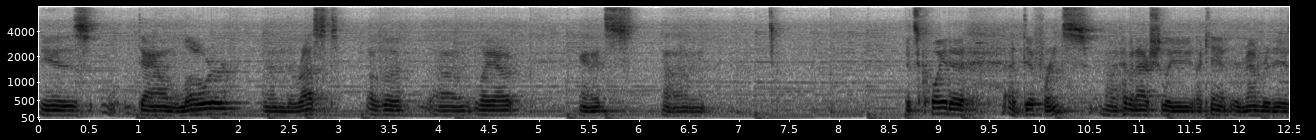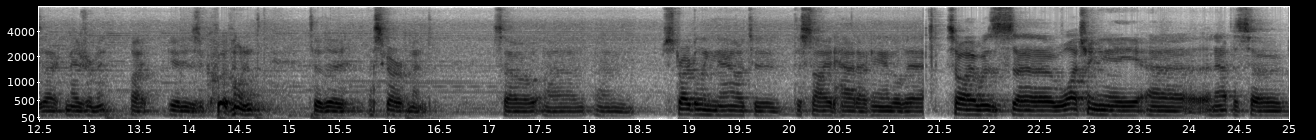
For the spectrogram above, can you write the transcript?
is down lower than the rest of the um, layout, and it's um, it's quite a, a difference. I haven't actually, I can't remember the exact measurement, but it is equivalent to the escarpment. So uh, I'm struggling now to decide how to handle that. So I was uh, watching a uh, an episode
